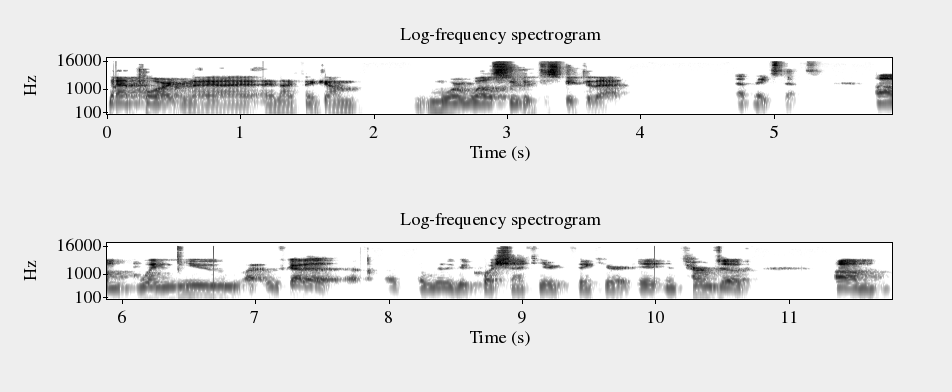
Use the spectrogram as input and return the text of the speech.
that part, and, uh, and I think I'm more well suited to speak to that. That makes sense. Um, when you, uh, we've got a, a, a, really good question, I think here, in terms of um,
